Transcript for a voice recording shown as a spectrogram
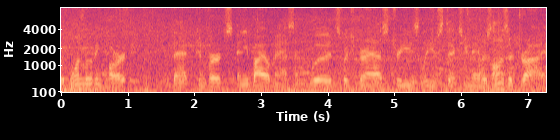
with one moving part that converts any biomass, any wood, switchgrass, trees, leaves, sticks, you name it, as long as they're dry,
